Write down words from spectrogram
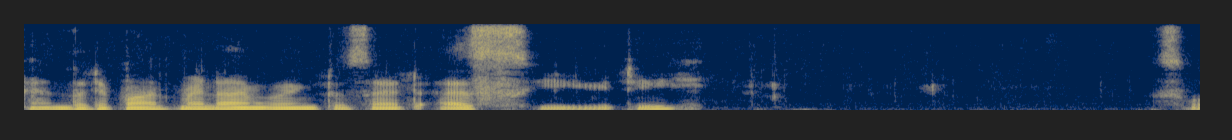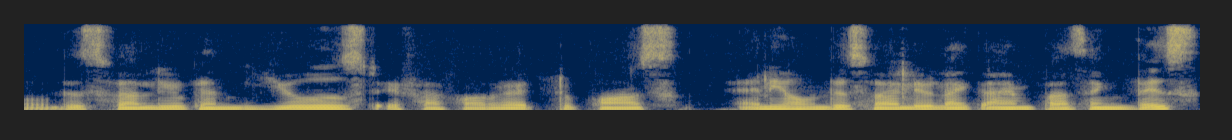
And the department I am going to set SCT so this value can be used. If I forget to pass any of this value like I am passing this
